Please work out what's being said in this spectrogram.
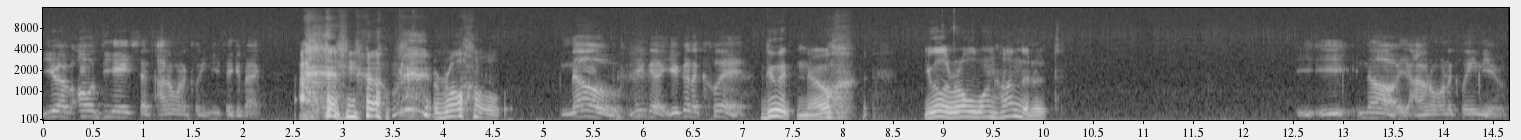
You have all DH sets. I don't want to clean you. Take it back. no, roll. No, nigga, you're gonna quit. Dude, no. You will roll 100. Y- y- no, I don't want to clean you.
